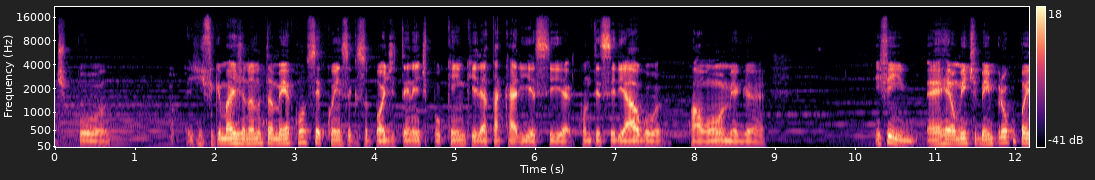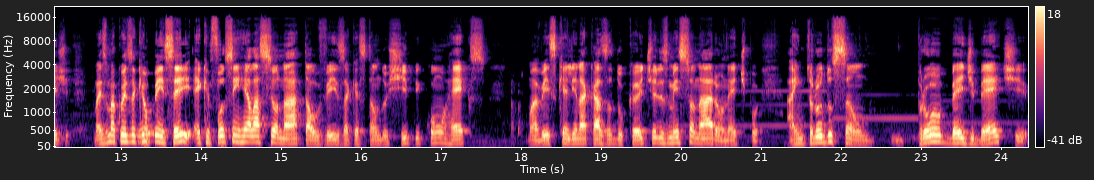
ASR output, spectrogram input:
tipo. A gente fica imaginando também a consequência que isso pode ter, né? Tipo, quem que ele atacaria se aconteceria algo com a Ômega. Enfim, é realmente bem preocupante. Mas uma coisa que eu pensei é que fossem relacionar, talvez, a questão do chip com o Rex. Uma vez que ali na casa do Cut eles mencionaram, né? Tipo, a introdução pro Bad Batch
